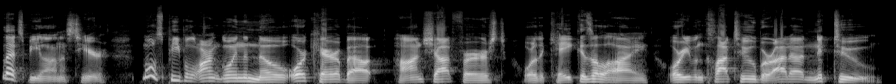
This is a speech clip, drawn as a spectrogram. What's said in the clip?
Let's be honest here. Most people aren't going to know or care about Han shot first, or the cake is a lie, or even Klaatu Barada Nikto.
